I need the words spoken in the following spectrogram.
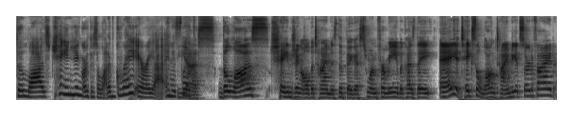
the laws changing or there's a lot of gray area and it's like yes. The laws changing all the time is the biggest one for me because they, A, it takes a long time to get certified,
